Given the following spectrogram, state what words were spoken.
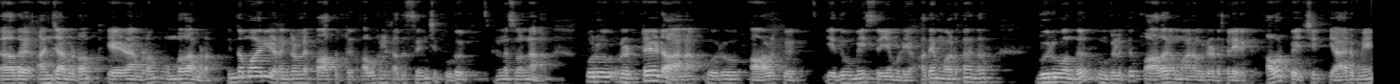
அது அஞ்சாம் இடம் ஏழாம் இடம் ஒன்பதாம் இடம். இந்த மாதிரி இடங்களில் பார்த்துட்டு அவங்களுக்கு அதை செஞ்சு கொடு என்ன சொன்னால் ஒரு ரிட்டையர்டான ஆன ஒரு ஆளுக்கு எதுவுமே செய்ய முடியும் அதே மாதிரி தான் இந்த குரு வந்து உங்களுக்கு பாதகமான ஒரு இடத்துல இருக்குது அவர் பேச்சு யாருமே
